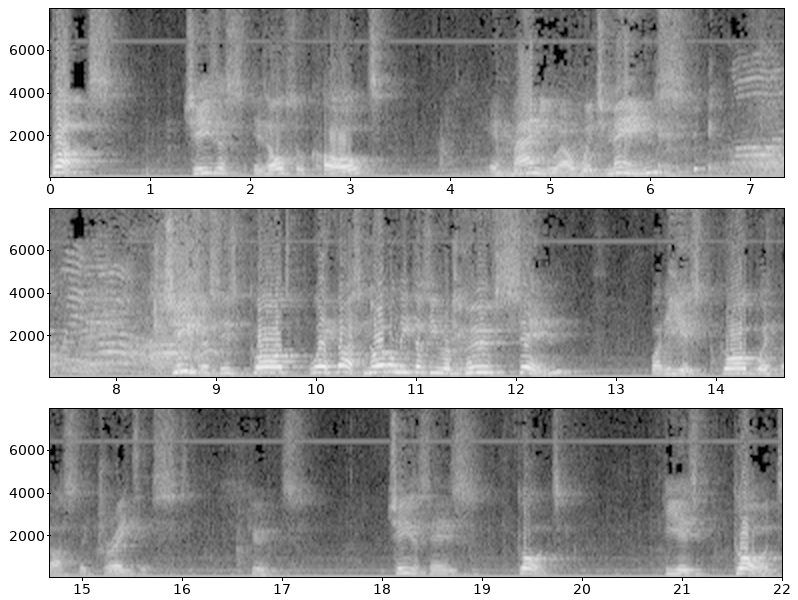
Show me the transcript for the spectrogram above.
But Jesus is also called Emmanuel, which means Jesus is God with us. Not only does He remove sin, but He is God with us, the greatest good. Jesus is God. He is God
